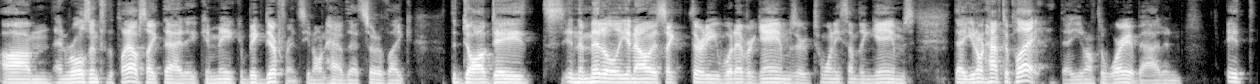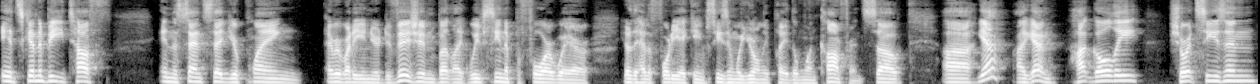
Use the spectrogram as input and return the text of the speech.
um, and rolls into the playoffs like that, it can make a big difference. You don't have that sort of like the dog days in the middle, you know, it's like 30 whatever games or 20 something games that you don't have to play, that you don't have to worry about. And it it's going to be tough in the sense that you're playing everybody in your division, but like we've seen it before where know they had a 48 game season where you only played the one conference. So uh, yeah, again, hot goalie, short season,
